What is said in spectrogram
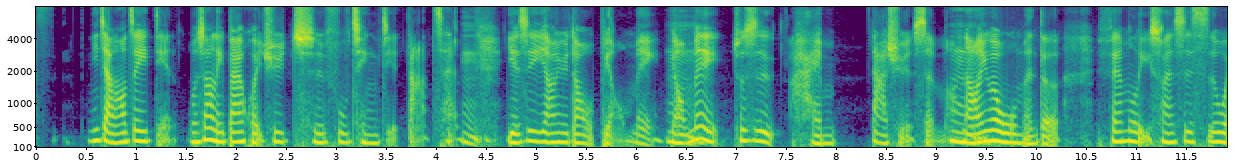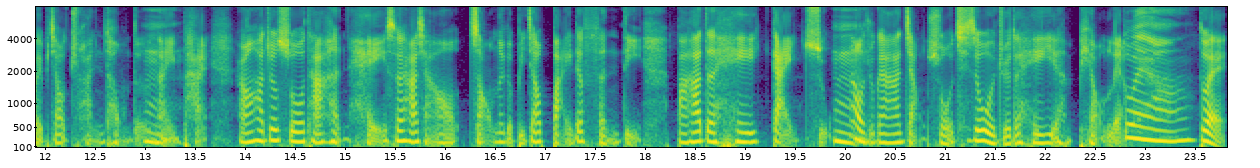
子。你讲到这一点，我上礼拜回去吃父亲节大餐，嗯也是一样遇到我表妹，嗯表妹就是还大学生嘛，嗯。然后因为我们的 family 算是思维比较传统的那一派，然后他就说他很黑，所以他想要找那个比较白的粉底把他的黑盖住。嗯。那我就跟他讲说，其实我觉得黑也很漂亮。对啊，对，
